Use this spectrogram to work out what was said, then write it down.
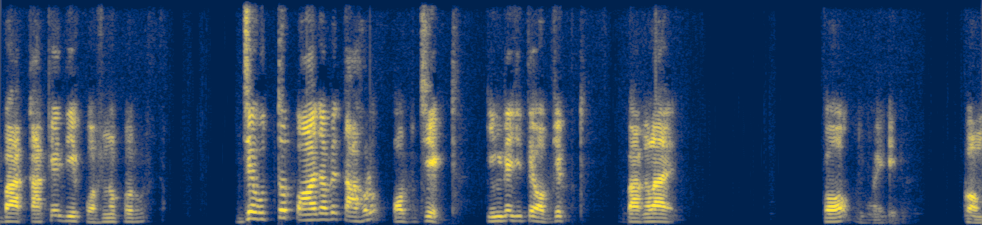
বা কাকে দিয়ে প্রশ্ন করব? যে উত্তর পাওয়া যাবে তা হলো অবজেক্ট ইংরেজিতে অবজেক্ট বাংলায় ক কম।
